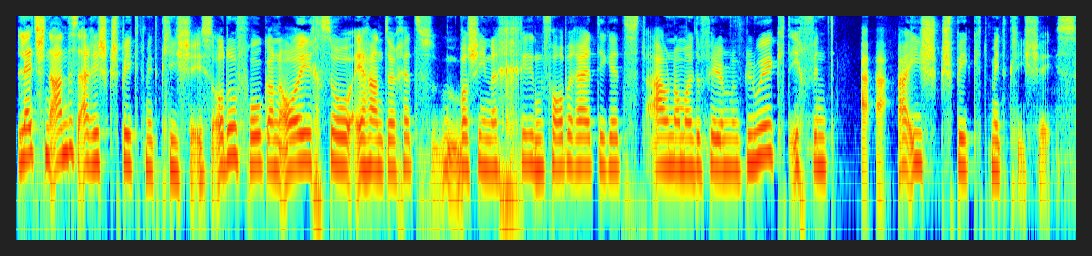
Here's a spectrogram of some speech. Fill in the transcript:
letzten Endes, er ist gespickt mit Klischees, oder? Frage an euch, so, ihr habt euch jetzt wahrscheinlich in Vorbereitung jetzt auch nochmal den Film geschaut. Ich finde, er, ist gespickt mit Klischees.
